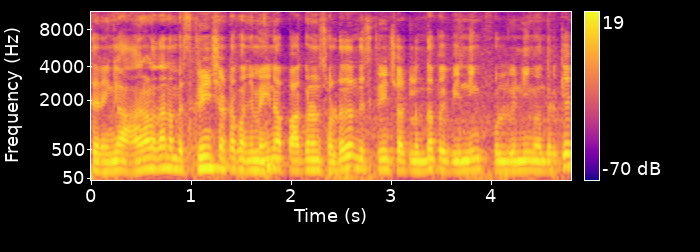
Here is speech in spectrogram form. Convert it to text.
சரிங்களா? அதனால தான் நம்ம ஸ்க்ரீன்ஷாட்டை கொஞ்சம் மெயினாக பார்க்கணும்னு சொல்கிறது அந்த ஸ்க்ரீன்ஷாட்லேருந்து தான் இப்போ வின்னிங் ஃபுல் வின்னிங் வந்திருக்கு.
